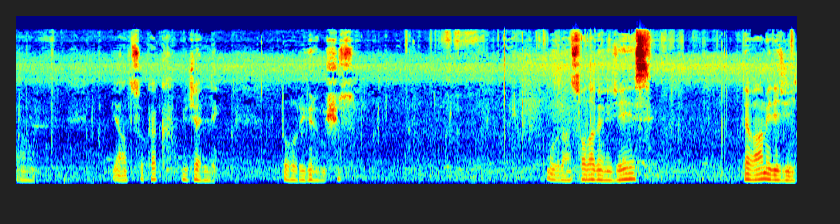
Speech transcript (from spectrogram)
Tamam. Bir alt sokak Mücelli. Doğru yürümüşüz. Buradan sola döneceğiz. Devam edeceğiz.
